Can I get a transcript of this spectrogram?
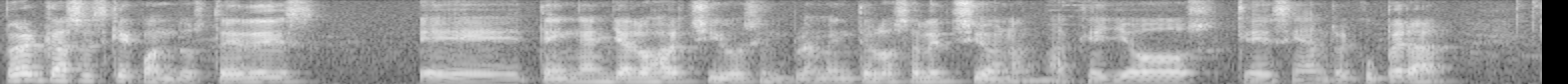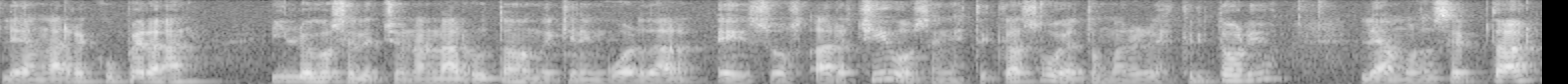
Pero el caso es que cuando ustedes eh, tengan ya los archivos simplemente los seleccionan. Aquellos que desean recuperar le dan a recuperar y luego seleccionan la ruta donde quieren guardar esos archivos. En este caso voy a tomar el escritorio, le damos a aceptar,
